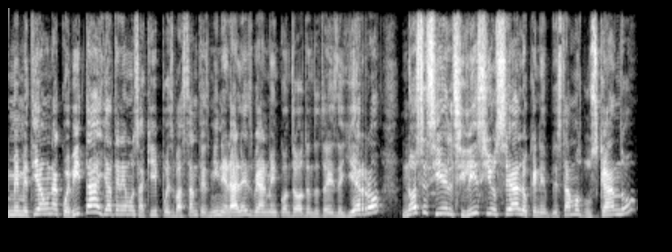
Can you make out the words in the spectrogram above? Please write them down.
me metí a una cuevita, ya tenemos aquí pues bastantes minerales, vean, me he encontrado 33 de hierro, no sé si el silicio sea lo que estamos buscando,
